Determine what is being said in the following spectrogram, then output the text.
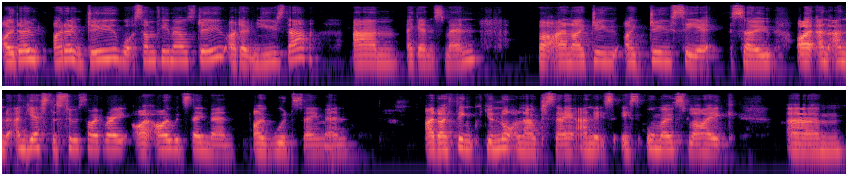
I don't I don't do what some females do. I don't use that um against men. But and I do I do see it. So I and and, and yes, the suicide rate, I, I would say men. I would say men. And I think you're not allowed to say it. And it's it's almost like um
